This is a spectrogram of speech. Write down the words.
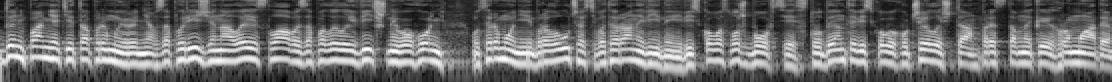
день пам'яті та примирення в Запоріжжі на алеї Слави запалили вічний вогонь. У церемонії брали участь ветерани війни, військовослужбовці, студенти військових училищ та представники громади.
